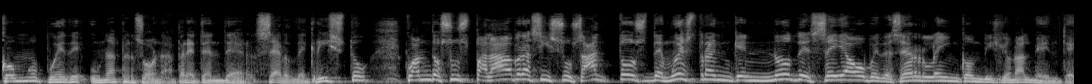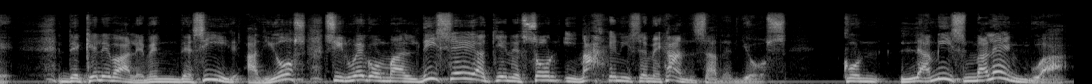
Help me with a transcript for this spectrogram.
¿Cómo puede una persona pretender ser de Cristo cuando sus palabras y sus actos demuestran que no desea obedecerle incondicionalmente? ¿De qué le vale bendecir a Dios si luego maldice a quienes son imagen y semejanza de Dios? Con la misma lengua.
